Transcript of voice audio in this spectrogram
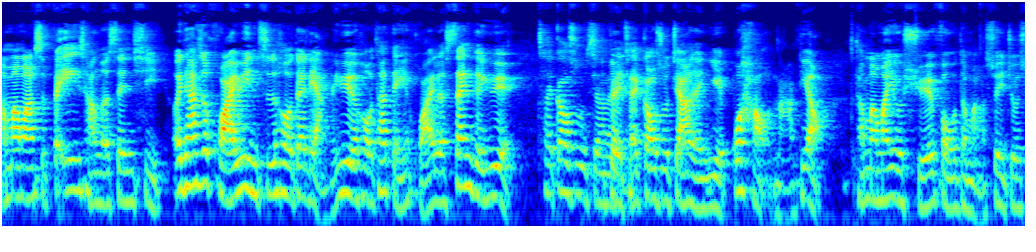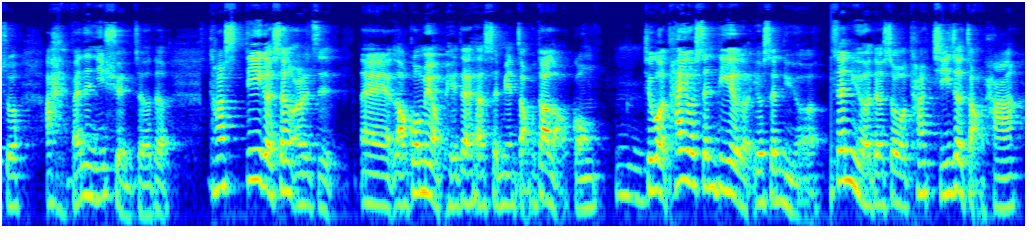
她妈妈是非常的生气，而且她是怀孕之后，在两个月后，她等于怀了三个月才告诉家人，对，才告诉家人也不好拿掉。她妈妈又学佛的嘛，所以就说，哎，反正你选择的。她第一个生儿子，哎，老公没有陪在她身边，找不到老公，嗯，结果她又生第二个，又生女儿。生女儿的时候，她急着找他，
